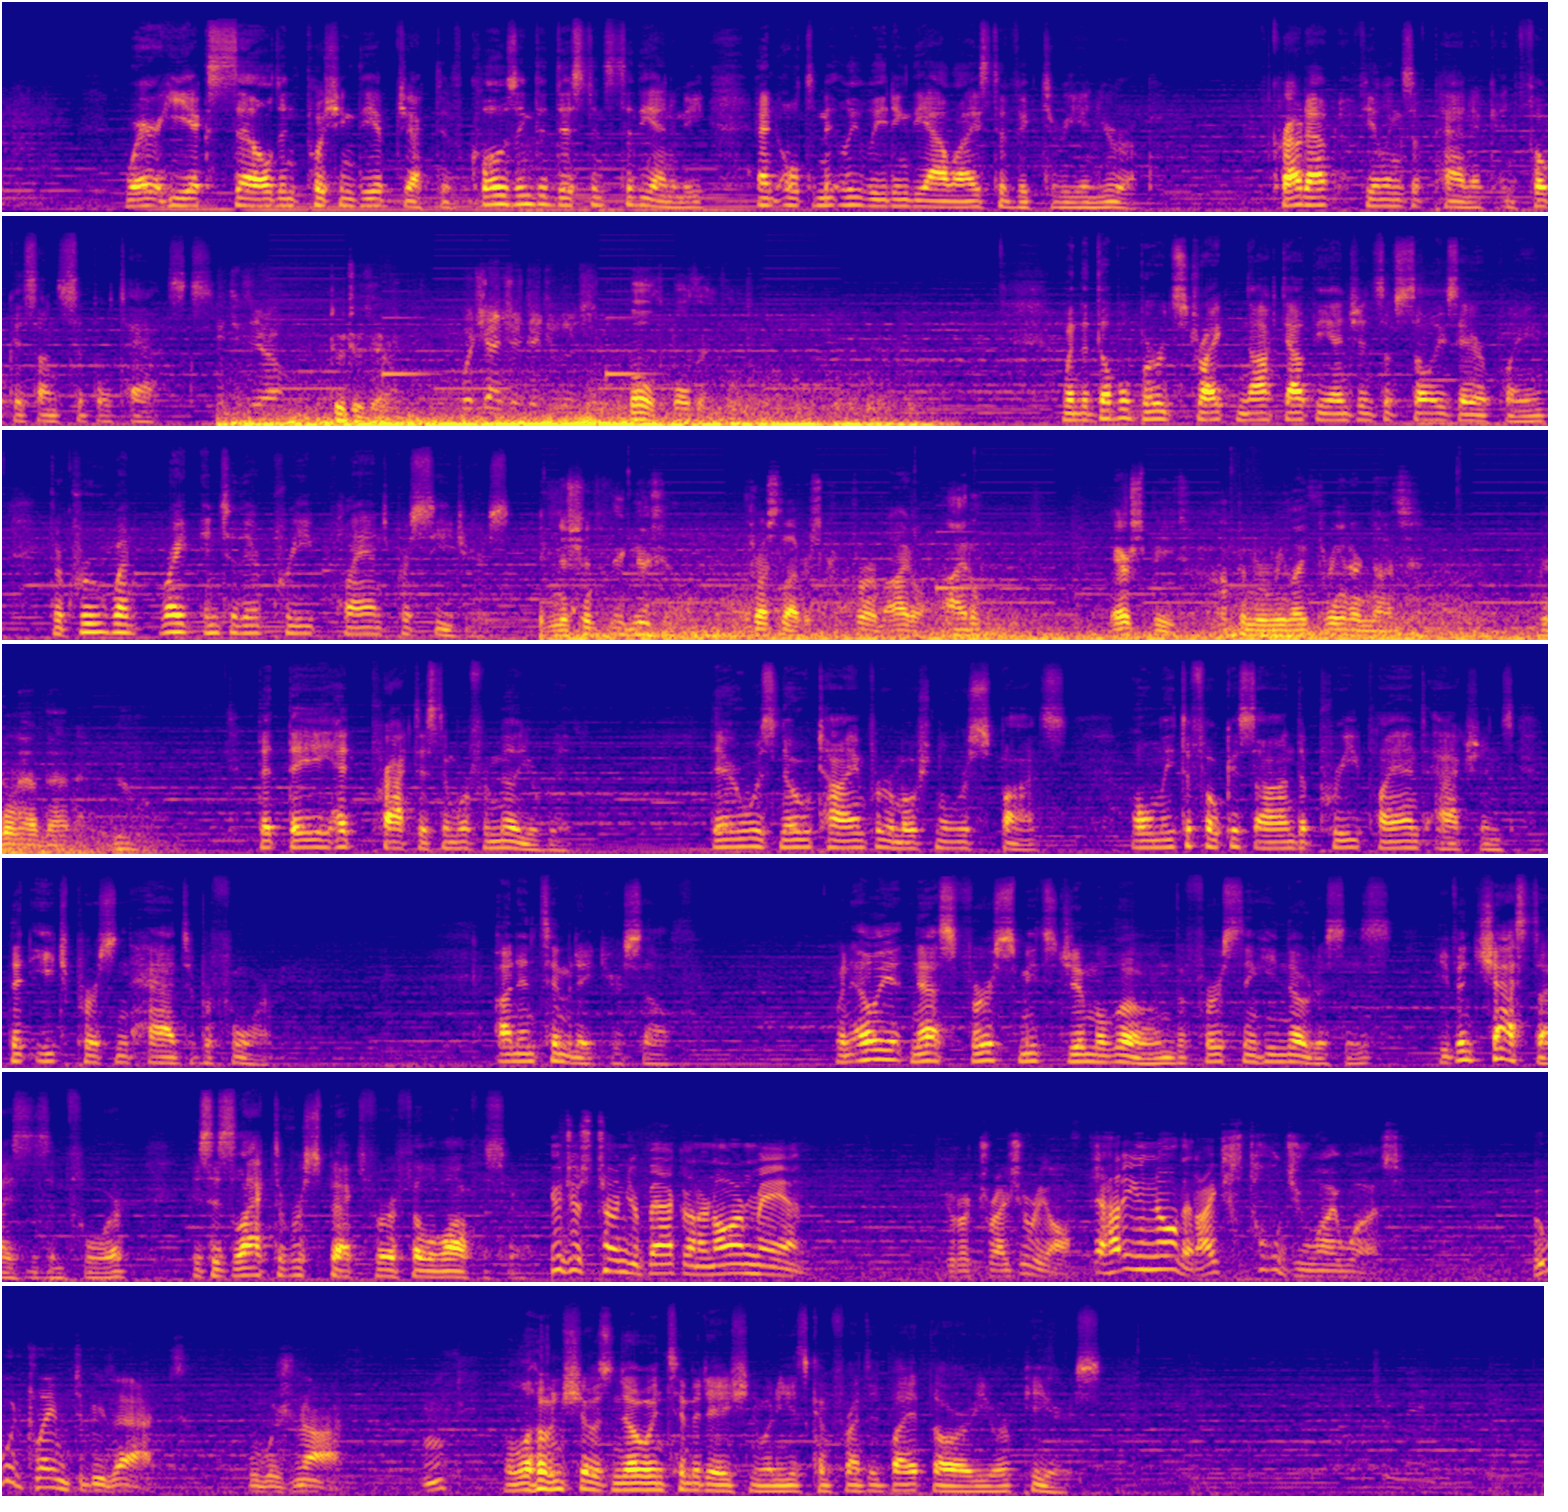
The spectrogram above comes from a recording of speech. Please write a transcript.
Where he excelled in pushing the objective, closing the distance to the enemy, and ultimately leading the Allies to victory in Europe. Crowd out feelings of panic and focus on simple tasks. 220. 220. Which engine did you lose? Both, both engines. When the double bird strike knocked out the engines of Sully's airplane, the crew went right into their pre planned procedures. Ignition? Ignition. Thrust levers, confirm, idle. Idle. Airspeed, optimum relight 300 knots. We don't have that. No. That they had practiced and were familiar with. There was no time for emotional response, only to focus on the pre planned actions that each person had to perform. Unintimidate yourself. When Elliot Ness first meets Jim Malone, the first thing he notices, even chastises him for, is his lack of respect for a fellow officer. You just turned your back on an armed man. You're a treasury officer. Yeah, how do you know that? I just told you I was. Who would claim to be that who was not? Hmm? Malone shows no intimidation when he is confronted by authority or peers.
